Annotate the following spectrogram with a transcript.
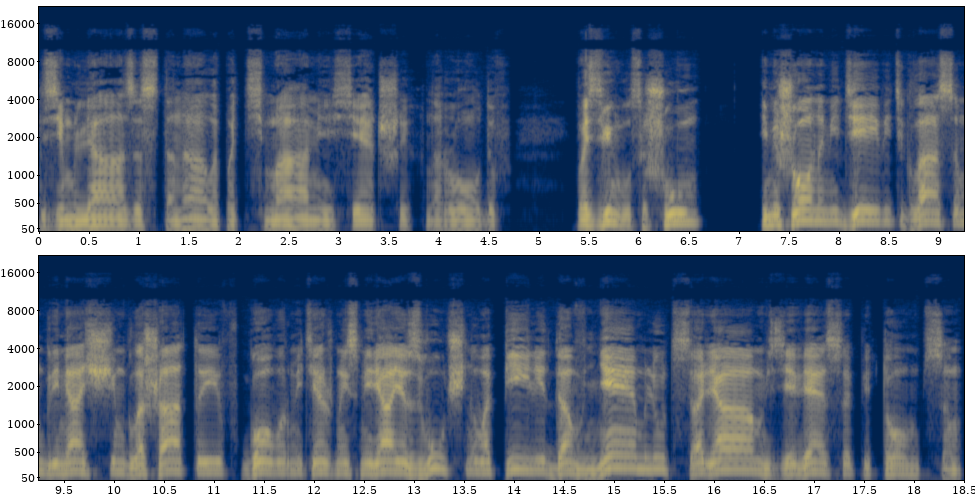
земля застонала под тьмами сетших народов. Воздвинулся шум, и мешонами девять глазом гремящим глашатаев, говор мятежный смиряя, звучно вопили, да внемлю царям Зевеса питомцам.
